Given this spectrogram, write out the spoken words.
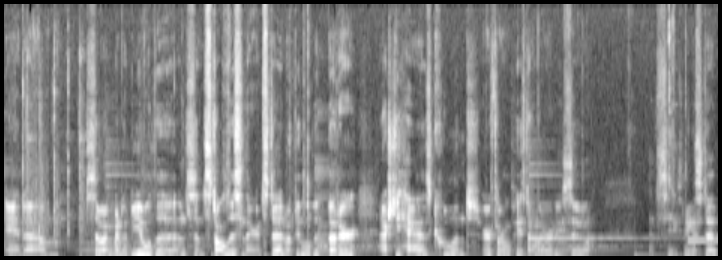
and um, so I'm going to be able to install this in there instead. It might be a little bit better. Actually has coolant or thermal paste on there already, so that saves me a step.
